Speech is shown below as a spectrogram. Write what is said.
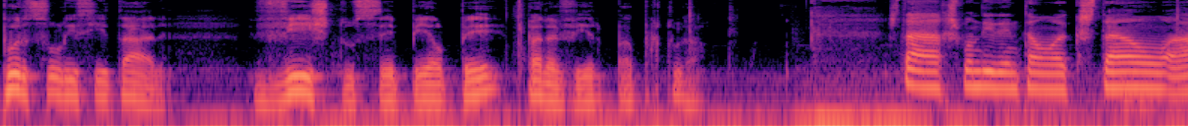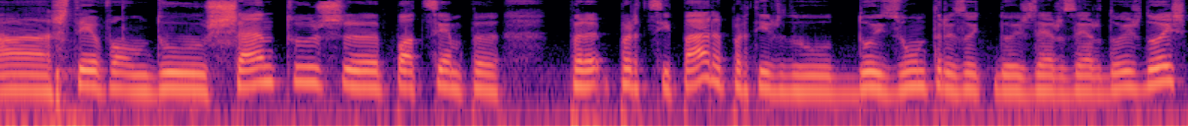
por solicitar visto CPLP para vir para Portugal. Está respondida então a questão a Estevão dos Santos. Eh, pode sempre participar a partir do 213820022,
